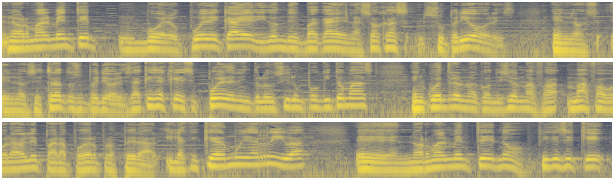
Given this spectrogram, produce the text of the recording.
normalmente bueno, puede caer y dónde va a caer en las hojas superiores, en los, en los estratos superiores. Aquellas que se pueden introducir un poquito más encuentran una condición más, más favorable para poder prosperar. Y las que quedan muy arriba, eh, normalmente no. Fíjese que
